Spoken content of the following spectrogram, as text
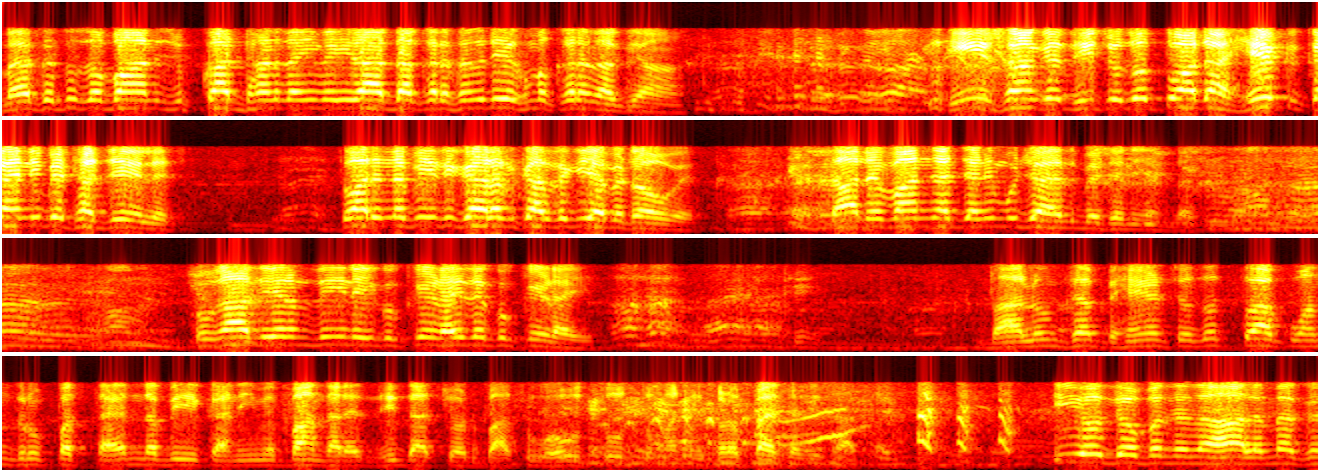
میں کہ تو زبان جو کڈھن دا میں ارادہ کر سکدا دیکھ میں کرن دا کیا؟ کی سانگے تھی چودو تہاڈا ایک کہنی بیٹھا جیل وچ تہاڈے نبی دی غیرت کر گیا بیٹھا ہوے ساڈے وانجا جنی مجاہد بیٹھے نہیں اندر۔ کو غازی رمدین کو کیڑا ہی تے کو کیڑا ہی۔ معلوم تھا بہن چودو تو کو اندرو پتہ ہے، نبی کہانی میں باندھا رہے، سیدھا چوٹ باسو ہو تو تو منی بڑا پیسہ بھی ساتھ ہے ایو دیو بندے دا حال ہے، میں کہ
